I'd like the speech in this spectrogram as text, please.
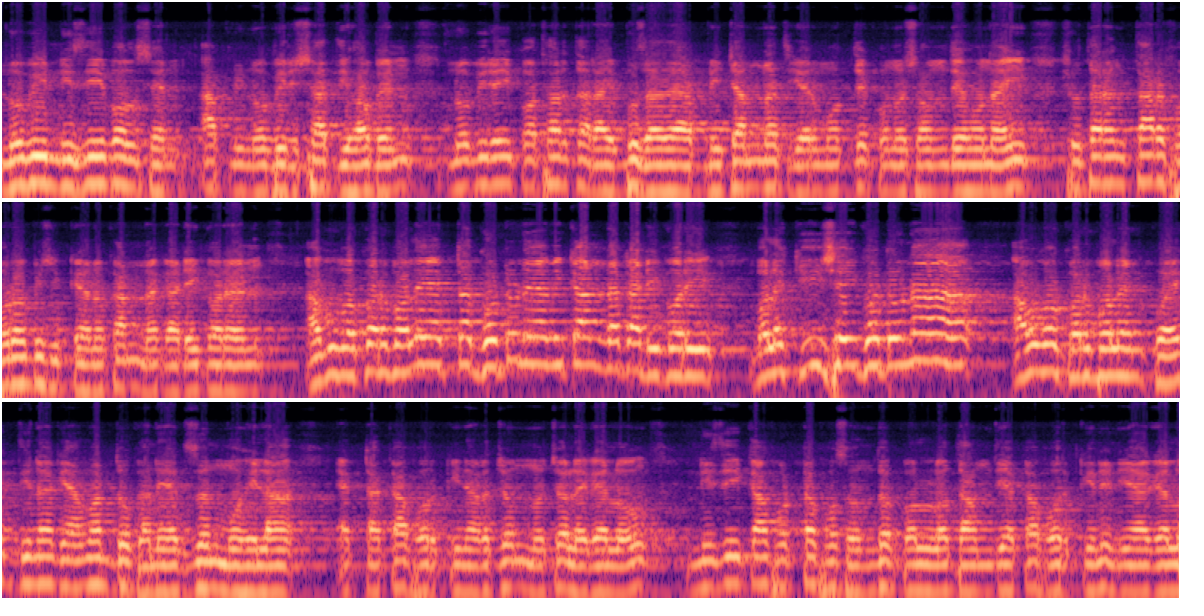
নবী নিজেই বলছেন, আপনি নবীর সাথী হবেন। নবীর এই কথার দ্বারাই বোঝা যায় আপনি জান্নাতি এর মধ্যে কোনো সন্দেহ নাই। সুতরাং তারপরও বেশি কেন কান্নাকাটি করেন? আবু বকর বলে, একটা ঘটনায় আমি কান্নাকাটি করি। বলে, কি সেই ঘটনা? আবু বকর বলেন, কয়েকদিন আগে আমার দোকানে একজন মহিলা একটা কাপড় কেনার জন্য চলে গেল। নিজেই কাপড়টা পছন্দ করল, দাম দিয়ে কাপড় কিনে নিয়ে গেল।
